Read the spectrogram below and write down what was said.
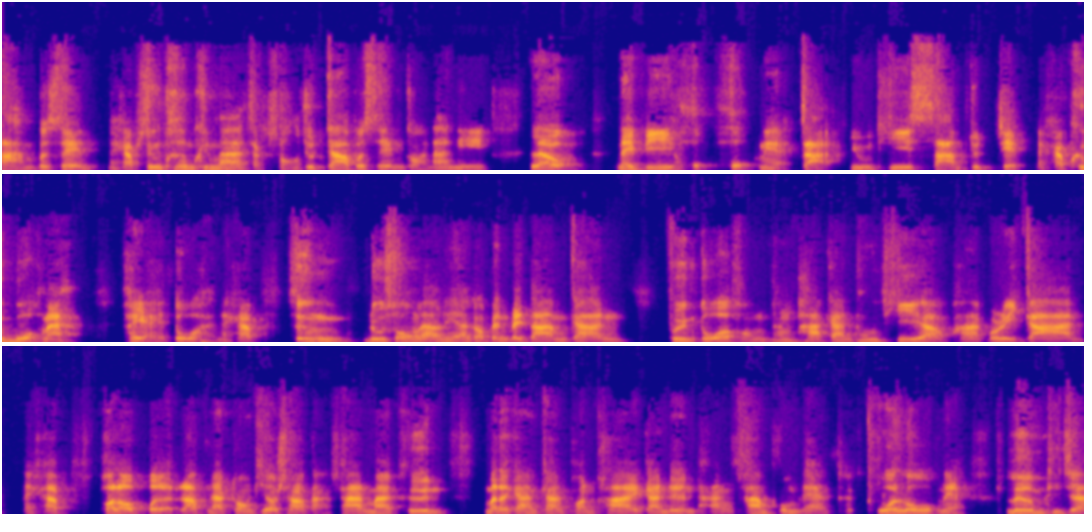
3%นะครับซึ่งเพิ่มขึ้นมาจาก 2.9%ก่อนหน้านี้ แล้วในปี 66 เนี่ยจะอยู่ที่ 3.7 นะครับ คือบวกนะ ขยายตัวนะครับ ซึ่งดูทรงแล้วเนี่ยก็เป็นไปตามการฟื้นตัวของทั้งภาคการท่องเที่ยว ภาคบริการนะครับ พอเราเปิดรับนักท่องเที่ยวชาวต่างชาติมากขึ้น มาตรการการผ่อนคลายการเดินทางข้ามพรมแดนทั่วโลกเนี่ยเริ่มที่จะ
